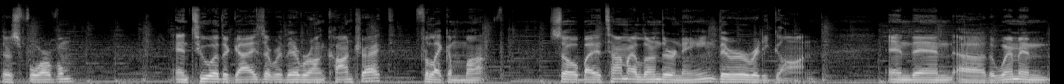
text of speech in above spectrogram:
There's four of them, and two other guys that were there were on contract for like a month so by the time I learned their name, they were already gone. And then uh, the women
